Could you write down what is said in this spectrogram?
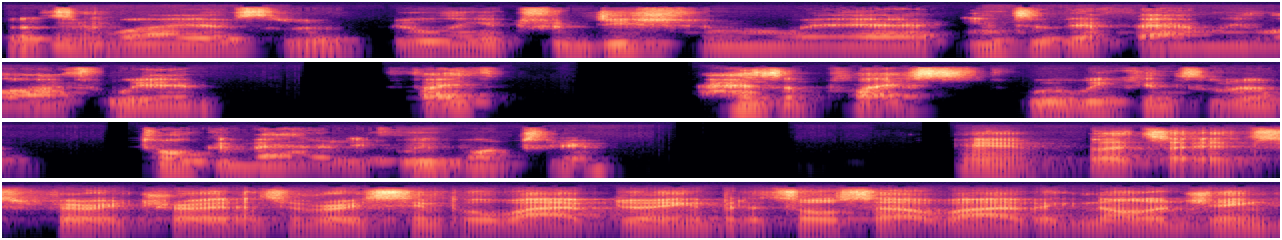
But it's a hmm. way of sort of building a tradition where into their family life where faith has a place where we can sort of talk about it if we want to. Yeah, well, it's, it's very true. And it's a very simple way of doing it, but it's also a way of acknowledging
